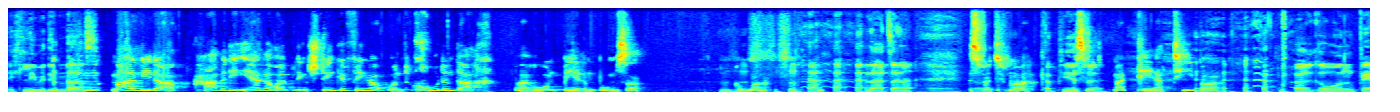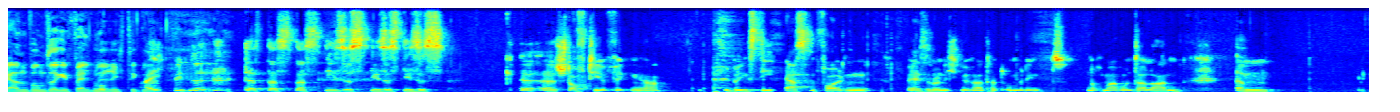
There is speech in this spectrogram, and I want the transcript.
Ich liebe die Mails. ähm, mal wieder, habe die Ehre, Häuptling Stinkefinger und Rudendach Baron Bärenbumser. Mhm. Guck mal, da hat einer es wird immer, kapiert. es wird ja. immer kreativer. Baron Bärenbumser gefällt mir richtig gut. ich finde, dass, dass, dass dieses, dieses, dieses äh, äh, Stofftierficken, ja. Übrigens, die ersten Folgen, wer es noch nicht gehört hat, unbedingt nochmal runterladen. Ähm,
